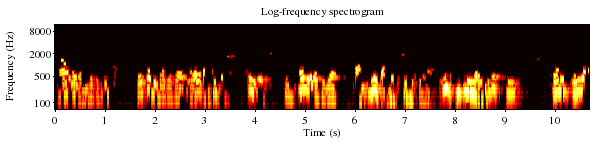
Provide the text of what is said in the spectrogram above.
然后呢，我们就不进，所以这里呢，就是我要把这个这个你参与的时间，把预想的具体了，一提出每一个期，从零点二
